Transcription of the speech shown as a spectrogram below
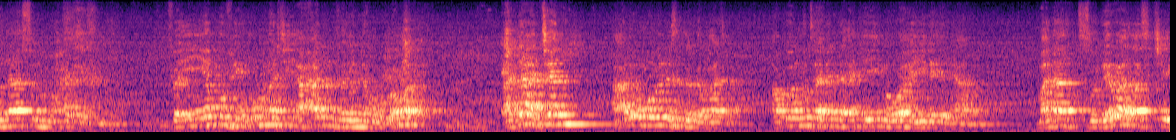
unasun muhaddithun fa in yakun fi ummati ahadun fa innahu Umar. A da can a al'ummomin da suka gabata akwai mutanen da ake yi ma wahayi da ilhama mana so da yawa za su ce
